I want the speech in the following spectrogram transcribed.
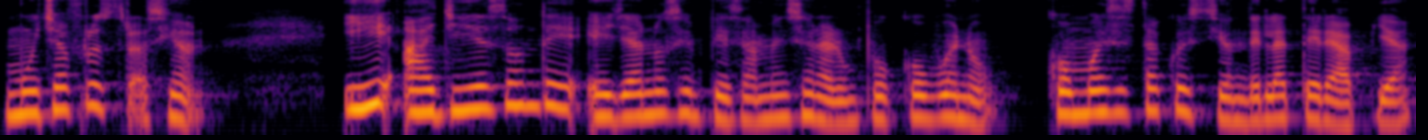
mucha frustración. Y allí es donde ella nos empieza a mencionar un poco, bueno, cómo es esta cuestión de la terapia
